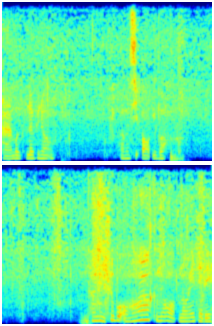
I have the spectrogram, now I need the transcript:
หามึกเลยพี่น้องว่ามันสิออกอีกบ่ ทางนี้คือบ่ออคือมาออกน้อยแท้เด้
